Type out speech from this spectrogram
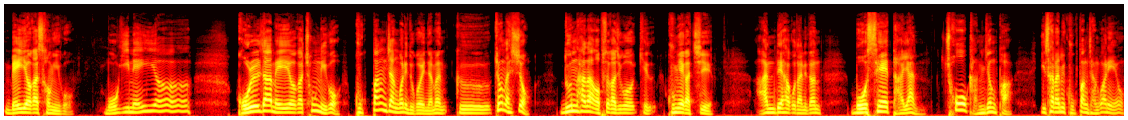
메이어가 성이고 목이 메이어 골다 메이어가 총리고 국방장관이 누구였냐면 그 기억나시죠? 눈 하나 없어가지고 궁예같이 안대하고 다니던 모세 다얀 초강경파 이 사람이 국방장관이에요.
